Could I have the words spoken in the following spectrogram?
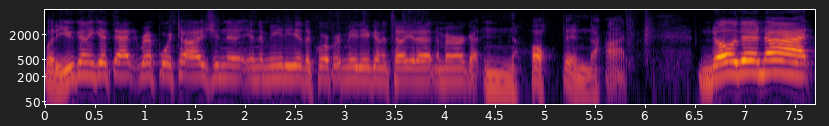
But are you going to get that reportage in the, in the media? The corporate media going to tell you that in America? No, they're not. No, they're not.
